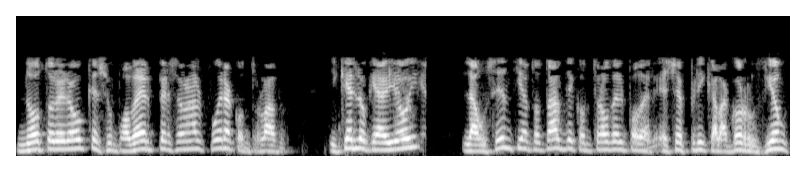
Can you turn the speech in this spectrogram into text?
no toleró que su poder personal fuera controlado. ¿Y qué es lo que hay hoy? La ausencia total de control del poder. Eso explica la corrupción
